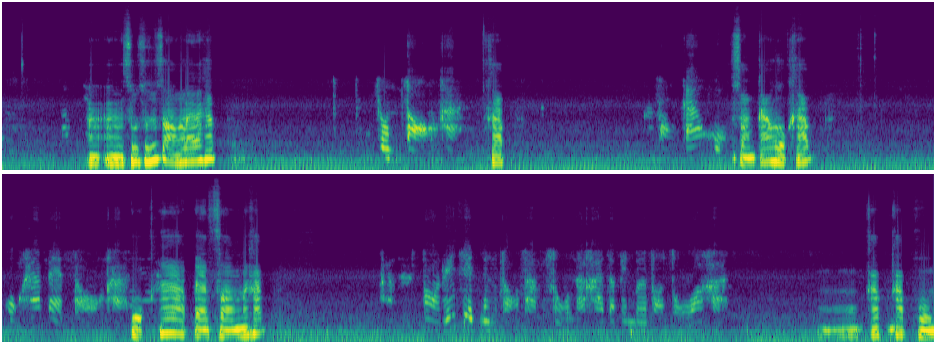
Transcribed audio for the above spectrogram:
กอ่าอ่าศูนย์ศูนย์สองอะไรนะครับศูนย์สองค่ะครับสองเก้าหกสองเก้าหกครับหกห้าแปดสองค่ะหกห้าแปดสองนะครับต่อด้วยเจ็ดหนึ่งสองสามศูนย์นะคะ จะเป็นเบอร์ต่อโต๊ะค่ะอ๋อครับครับผม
